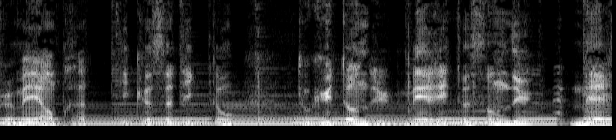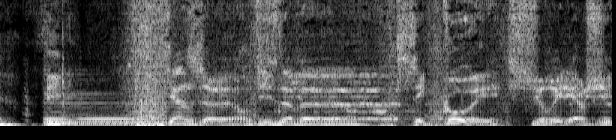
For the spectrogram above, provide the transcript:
je mets en pratique ce dicton. Tout cul tendu mérite son dû. Merci. 15h, 19h, c'est Coé sur Énergie.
